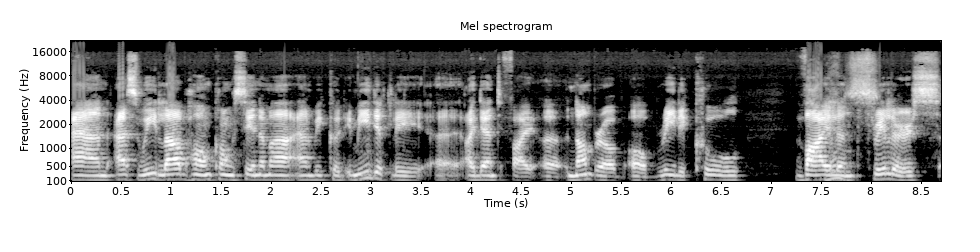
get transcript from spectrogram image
And as we love Hong Kong cinema, and we could immediately uh, identify a, a number of, of really cool, violent Yes. thrillers,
